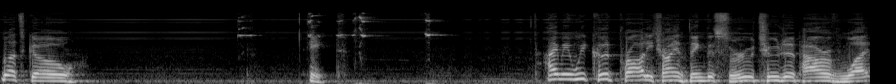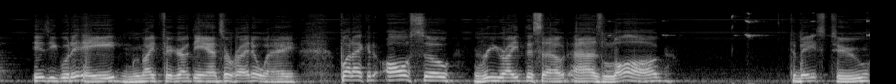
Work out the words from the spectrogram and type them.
let's go 8. I mean, we could probably try and think this through. 2 to the power of what is equal to 8, and we might figure out the answer right away. But I could also rewrite this out as log to base 2,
